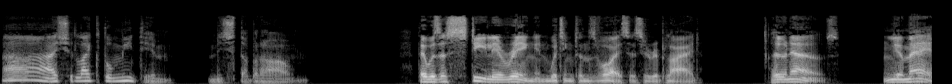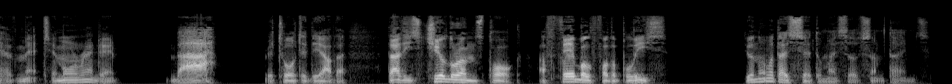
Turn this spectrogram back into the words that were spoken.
Ah, I should like to meet him, Mr. Brown. There was a steely ring in Whittington's voice as he replied, Who knows? You may have met him already. Bah! retorted the other. That is children's talk, a fable for the police. Do you know what I say to myself sometimes?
